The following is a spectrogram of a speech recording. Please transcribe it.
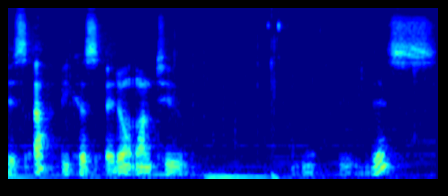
this up because I don't want to do this.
